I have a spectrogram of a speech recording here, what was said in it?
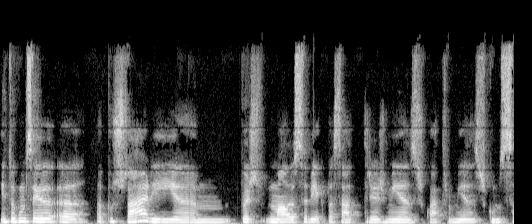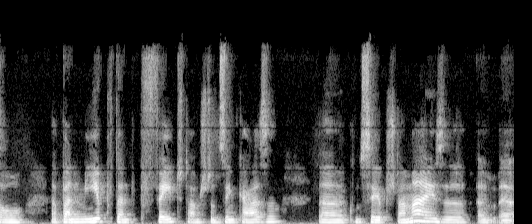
Então comecei a, a postar, e um, depois, mal eu sabia que passado três meses, quatro meses, começou a pandemia, portanto, perfeito, estávamos todos em casa. Uh, comecei a postar mais, a, a, a,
